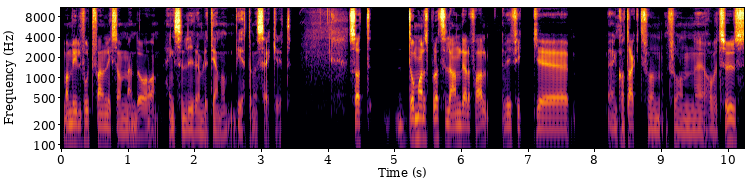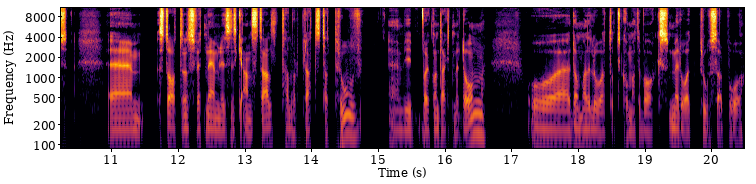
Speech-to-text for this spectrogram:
man vill fortfarande liksom ändå ha hängseln i livrem lite grann och veta med säkerhet. Så att de hade spolats i land i alla fall. Vi fick eh, en kontakt från, från eh, Havets hus. Eh, Statens veterinärmedicinska anstalt hade varit på plats och tagit prov. Eh, vi var i kontakt med dem och eh, de hade lovat att komma tillbaks med då ett provsvar på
